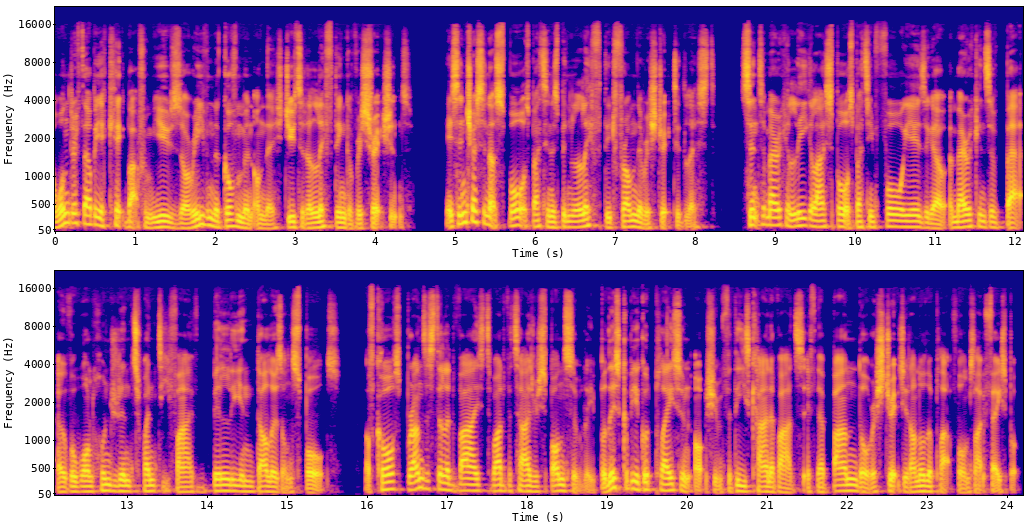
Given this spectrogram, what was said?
I wonder if there'll be a kickback from users or even the government on this due to the lifting of restrictions. It's interesting that sports betting has been lifted from the restricted list. Since America legalized sports betting four years ago, Americans have bet over $125 billion on sports. Of course, brands are still advised to advertise responsibly, but this could be a good placement option for these kind of ads if they're banned or restricted on other platforms like Facebook.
